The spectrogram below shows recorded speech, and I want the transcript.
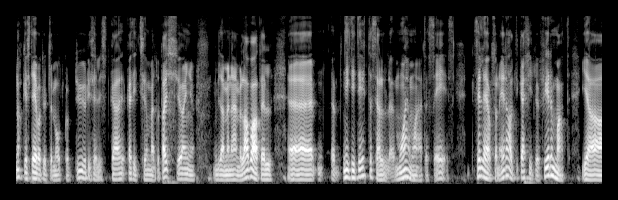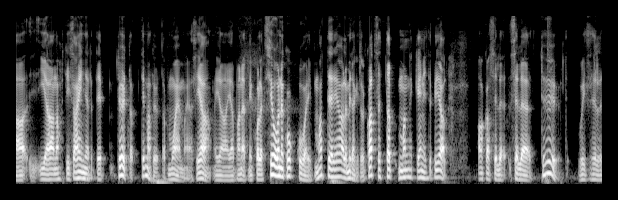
noh, kes teevad, ütleme, haute couture'i, sellist käsitsi õmmeldud asju, on ju, mida me näeme lavadel äh,, neid ei tehta seal moemajade sees. selle jaoks on eraldi käsitööfirmad ja, ja noh, disainer teeb, töötab, tema töötab moemajas ja, ja, ja paneb neid kollektsioone kokku, valib materjale, midagi seal katsetab mannekeenide peal aga selle, selle tööd või selle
